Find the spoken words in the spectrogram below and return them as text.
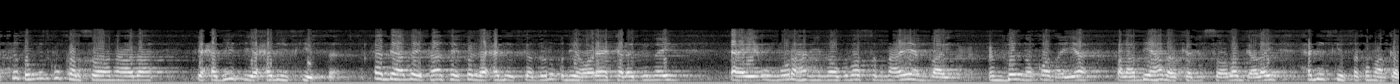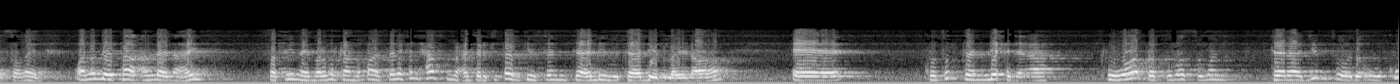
asiqu mid ku kalsoonaada bixadiidihi xadiidkiisa marka de hadday taatay kolley xadiidka duruqdii hore kala dunayd ay umuurahan inooguma sugnaayeen baa cumdo noqonaya bal haddii hadalkani sooba galay xadiidkiisa kumaan kalsoonayn. Waana dee taa aan leenahay safinay bal markaa noqonaysa laakiin xaafid ibnu xajar kitaabkiisan tahdiibu tahdiib la yidhaaho kutubtan lixda ah ruwaada kuba sugan taraajimtooda uu ku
